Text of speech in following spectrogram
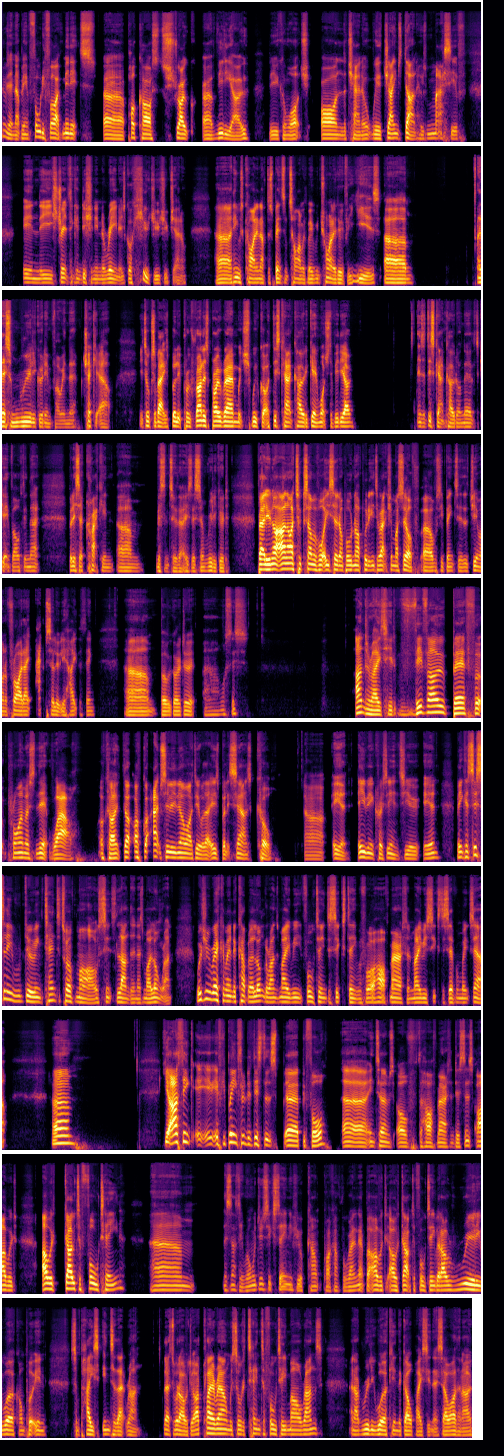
it was end up being 45 minutes uh, podcast stroke uh, video that you can watch on the channel with James Dunne, who's massive in the strength and conditioning arena. He's got a huge YouTube channel. Uh, and he was kind enough to spend some time with me. We've been trying to do it for years. Um, and there's some really good info in there. Check it out. He talks about his Bulletproof Runners program, which we've got a discount code. Again, watch the video. There's a discount code on there to get involved in that. But it's a cracking um, listen to that. Is there's some really good value, and I, and I, took some of what he said on board and I put it into action myself. Uh, obviously, being to the gym on a Friday, absolutely hate the thing, um, but we've got to do it. Uh, what's this? Underrated Vivo Barefoot Primus Knit. Wow. Okay, I've got absolutely no idea what that is, but it sounds cool. Uh, Ian, evening, Chris. Ian to you, Ian. Been consistently doing 10 to 12 miles since London as my long run. Would you recommend a couple of longer runs, maybe 14 to 16 before a half marathon, maybe six to seven weeks out? Um, yeah, I think if you've been through the distance uh, before, uh, in terms of the half marathon distance, I would, I would go to 14. Um, there's nothing wrong with doing 16 if you're com- quite comfortable running that, but I would, I would go up to 14, but I would really work on putting some pace into that run. That's what I would do. I'd play around with sort of 10 to 14 mile runs and I'd really work in the goal pace in there. So I don't know,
